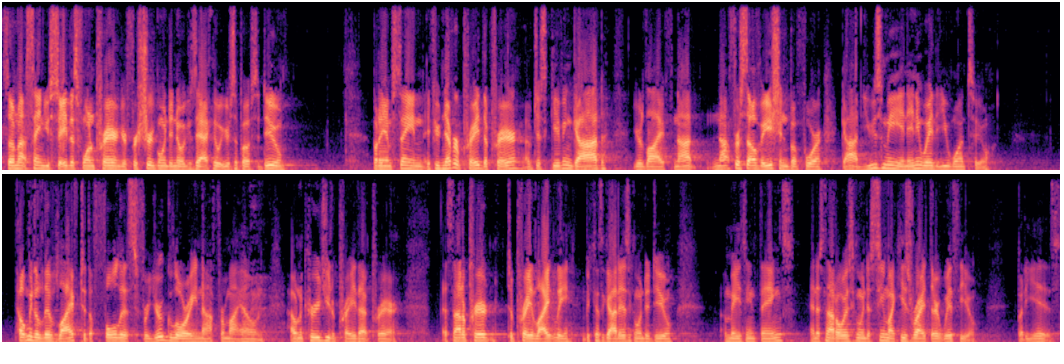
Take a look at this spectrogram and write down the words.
So I'm not saying you say this one prayer and you're for sure going to know exactly what you're supposed to do. But I am saying, if you've never prayed the prayer of just giving God your life, not, not for salvation, but for God, use me in any way that you want to. Help me to live life to the fullest for your glory, not for my own. I would encourage you to pray that prayer. That's not a prayer to pray lightly because God is going to do amazing things, and it's not always going to seem like He's right there with you, but He is.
